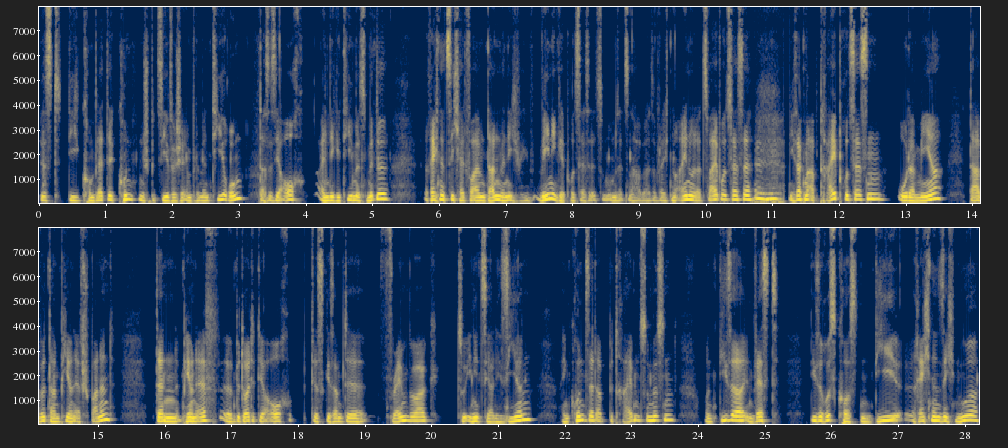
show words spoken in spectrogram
ist die komplette kundenspezifische Implementierung. Das ist ja auch ein legitimes Mittel, rechnet sich halt vor allem dann, wenn ich wenige Prozesse zum Umsetzen habe. Also vielleicht nur ein oder zwei Prozesse. Mhm. Ich sag mal, ab drei Prozessen oder mehr, da wird dann P&F spannend. Denn P&F äh, bedeutet ja auch, das gesamte Framework zu initialisieren, ein Grundsetup betreiben zu müssen. Und dieser Invest, diese Rüstkosten, die rechnen sich nur,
